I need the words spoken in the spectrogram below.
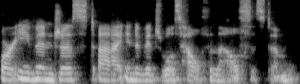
or even just uh, individuals health in the health system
